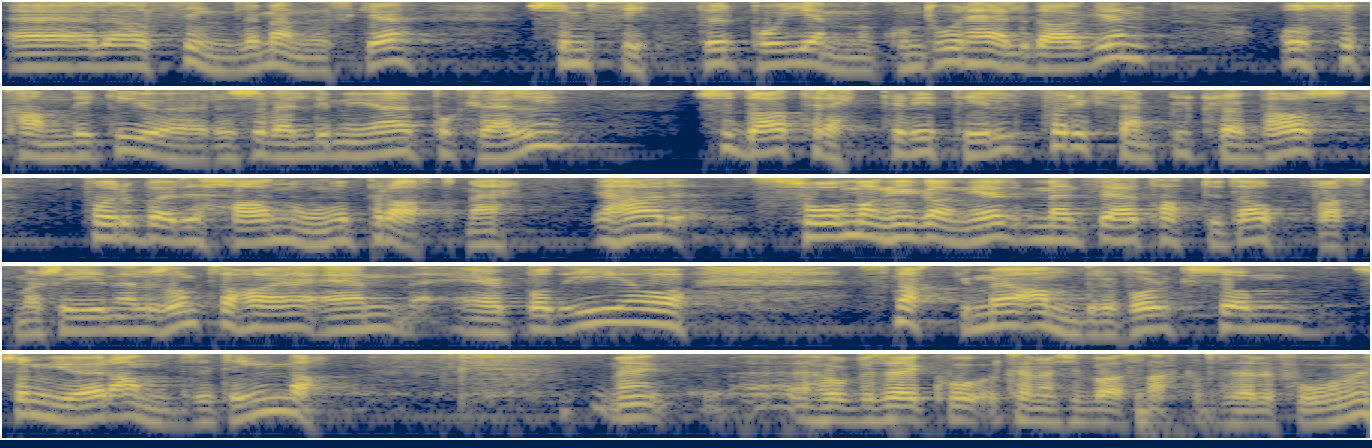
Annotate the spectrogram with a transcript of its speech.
eh, eller single mennesker, som sitter på hjemmekontor hele dagen, og så kan de ikke gjøre så veldig mye på kvelden. Så da trekker de til f.eks. Clubhouse for å bare ha noen å prate med. Jeg har Så mange ganger mens jeg er tatt ut av oppvaskmaskinen, eller sånt, så har jeg en AirPod i og snakker med andre folk som, som gjør andre ting. da. Men jeg håper jeg, kan du ikke bare snakke på telefonen?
